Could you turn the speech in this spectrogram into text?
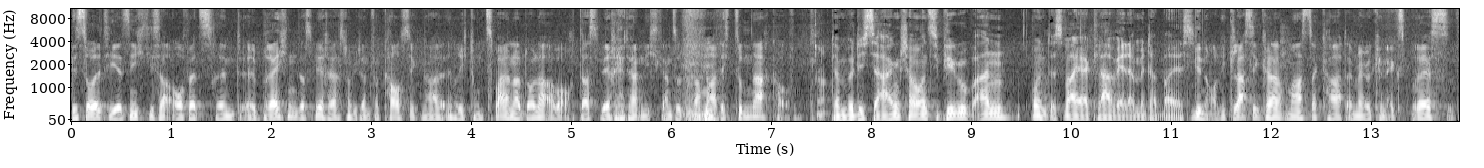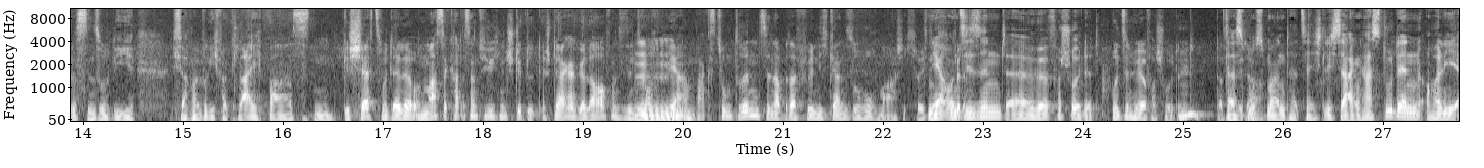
es sollte jetzt nicht dieser Aufwärtstrend äh, brechen. Das wäre erstmal wieder ein Verkaufssignal in Richtung 200 Dollar, aber auch das wäre dann nicht ganz so dramatisch zum Nachkaufen. Dann würde ich sagen, schauen wir uns die Peer Group an und es war ja klar, wer da mit dabei ist. Genau, die Klassiker, Mastercard, American Express, das sind so die, ich sag mal, wirklich vergleichbarsten Geschäftsmodelle und Mastercard ist natürlich ein Stück stärker gelaufen. Sie sind mhm. auch mehr am Wachstum drin, sind aber dafür nicht ganz so hochmarschig. Richtig? Ja, und sie sind äh, höher verschuldet. Und sind höher verschuldet. Mhm. Das, das muss man tatsächlich sagen. Hast du denn, Holly,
